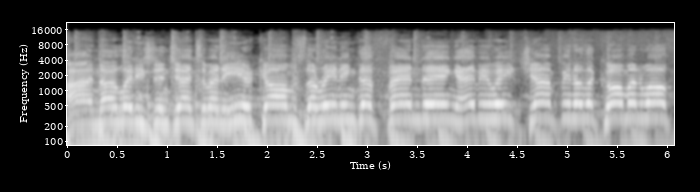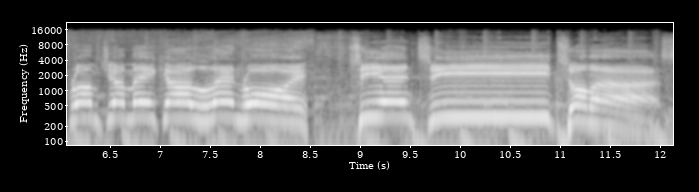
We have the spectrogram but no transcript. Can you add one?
And now, ladies and gentlemen, here comes the reigning defending heavyweight champion of the Commonwealth from Jamaica, Lenroy TNT Thomas.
